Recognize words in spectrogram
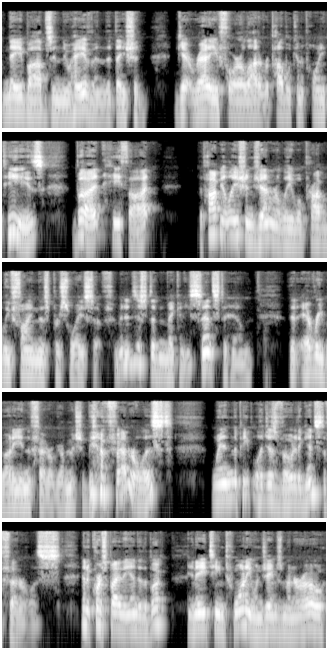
nabobs in New Haven that they should get ready for a lot of Republican appointees, but he thought the population generally will probably find this persuasive. I mean, it just didn't make any sense to him that everybody in the federal government should be a Federalist when the people had just voted against the Federalists. And of course, by the end of the book, in 1820, when James Monroe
